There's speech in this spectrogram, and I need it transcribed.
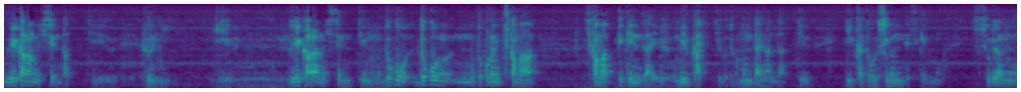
上からの視線だっていうふうに言う。上からの視線っていうのの、どこ、どこのところに捕ま、捕まって現在を見るかっていうことが問題なんだっていう言い方をするんですけども、それはあの、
